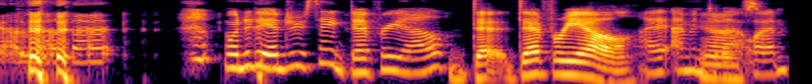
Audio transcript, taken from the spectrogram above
I forgot about that. what did Andrew say? Devriel? De- Devriel. I, I'm into Yes. that one.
